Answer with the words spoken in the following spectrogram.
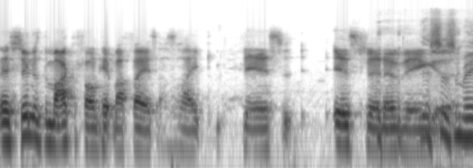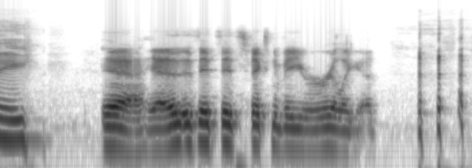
as soon as the microphone hit my face, I was like, "This is gonna be this good." is me. Yeah, yeah, it's it's it's fixing to be really good.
